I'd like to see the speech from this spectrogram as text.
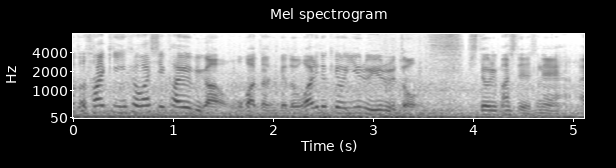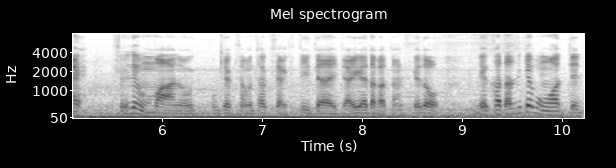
ちょっと最近忙しい火曜日が多かったんですけど割と今日ゆるゆるとしておりましてですね。えそれでもまああのお客様たくさん来ていただいてありがたかったんですけどで片付けも終わって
